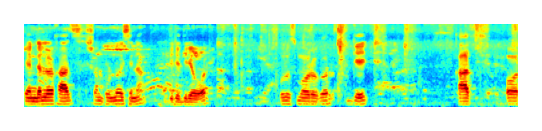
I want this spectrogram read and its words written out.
প্যান্ডেলের কাজ সম্পূর্ণ হয়েছে না, ধীরে ধীরে ওর। পুরুষ মহরগর গেট কাজ ওর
